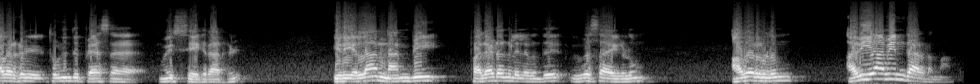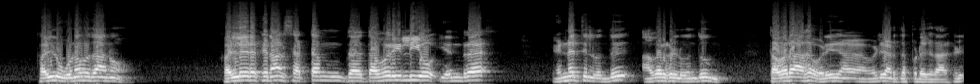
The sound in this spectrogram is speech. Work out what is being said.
அவர்கள் துணிந்து பேச முயற்சி செய்கிறார்கள். இதையெல்லாம் நம்பி பல இடங்களில் வந்து விவசாயிகளும் அவர்களும் அறியாமையின் காரணமாக கல் உணவுதானோ கல் இறக்கினால் சட்டம் த தவறு இல்லையோ என்ற எண்ணத்தில் வந்து அவர்கள் வந்து தவறாக வழி வழிநடத்தப்படுகிறார்கள்.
